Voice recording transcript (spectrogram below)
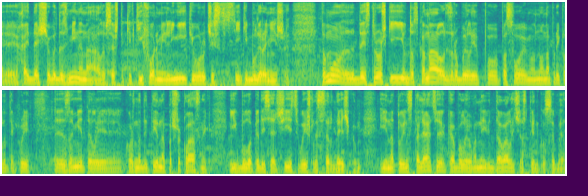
е, хай дещо видозмінена, але все ж таки в тій формі лінійки урочисті, які були раніше. Тому е, десь трошки її вдосконалили, зробили по- по-своєму. Ну, наприклад, як ви е, замітили, кожна дитина, першокласник, їх було 56, вийшли з сердечком. І на ту інсталяцію, яка була, вони віддавали частинку себе.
